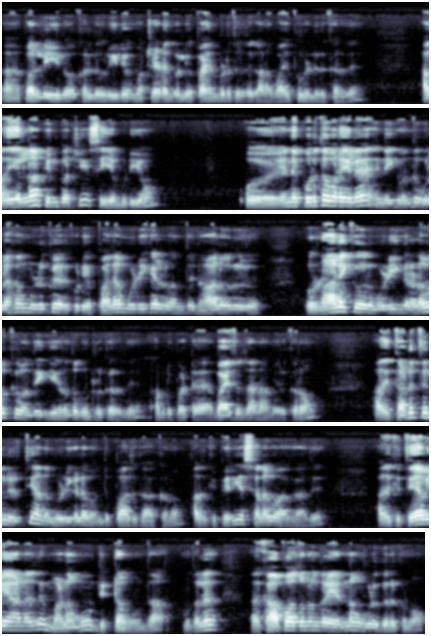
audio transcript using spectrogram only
பள்ளியிலோ கல்லூரியிலோ மற்ற இடங்களிலோ பயன்படுத்துறதுக்கான வாய்ப்புகள் இருக்கிறது. அதையெல்லாம் பின்பற்றி செய்ய முடியும். ஓ- என்னை பொறுத்தவரையில் இன்றைக்கி வந்து உலகம் முழுக்க இருக்கக்கூடிய பல மொழிகள் வந்து நாலொரு ஒரு நாளைக்கு ஒரு மொழிங்கிற அளவுக்கு வந்து இங்கே இறந்து கொண்டிருக்கிறது. அப்படிப்பட்ட அபாயத்தை தான் நாம் இருக்கிறோம். அதை தடுத்து நிறுத்தி அந்த மொழிகளை வந்து பாதுகாக்கணும். அதுக்கு பெரிய செலவு ஆகாது. அதுக்கு தேவையானது மனமும் திட்டமும் தான். முதல்ல அதை காப்பாற்றணுங்கிற எண்ணம் உங்களுக்கு இருக்கணும்.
